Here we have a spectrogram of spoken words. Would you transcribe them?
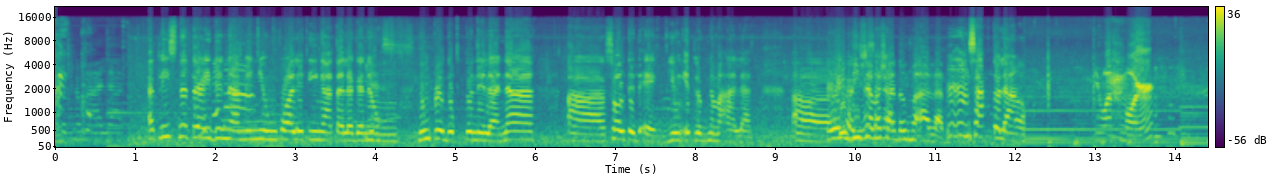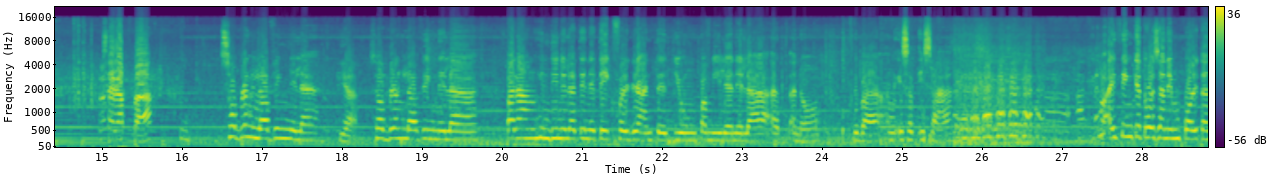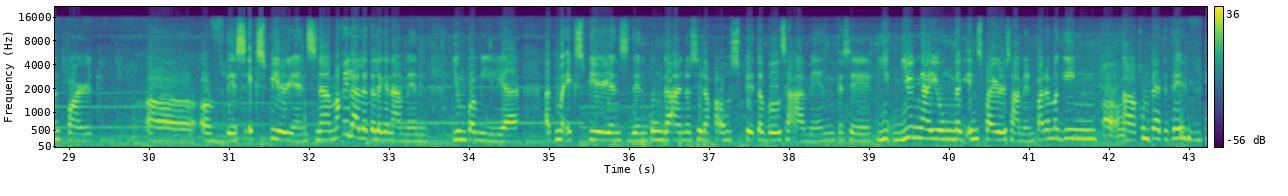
At least na-try din namin yung quality nga talaga ng nung produkto nila na ah, salted egg, yung itlog na maalat. Ah, Pero hindi siya masyadong maalat. Mm-mm, sakto lang. You want more? Sarap ba? Sobrang loving nila. Yeah. Sobrang loving nila. Parang hindi nila tinetake for granted yung pamilya nila at ano, 'di ba, ang isa't isa. I think it was an important part uh, of this experience na makilala talaga namin yung pamilya at ma-experience din kung gaano sila ka-hospitable sa amin kasi yun nga yung nag-inspire sa amin para maging uh, competitive.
